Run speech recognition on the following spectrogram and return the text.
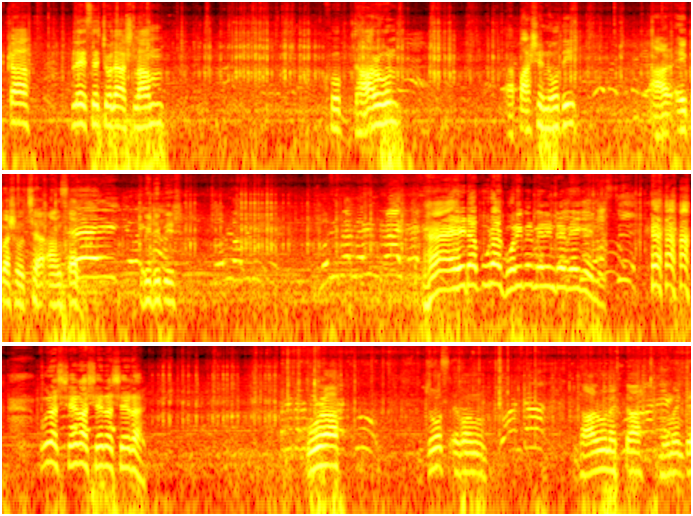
একটা প্লেসে চলে আসলাম। খুব দারুণ পাশে নদী, আর এই পাশে হচ্ছে আনসার বিডিপির হ্যাঁ এইটা পুরা গরিবের মেরিন ড্রাইভ এগিয়ে পুরা সেরা সেরা সেরা। পুরা জোস এবং দারুণ একটা মোমেন্টে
